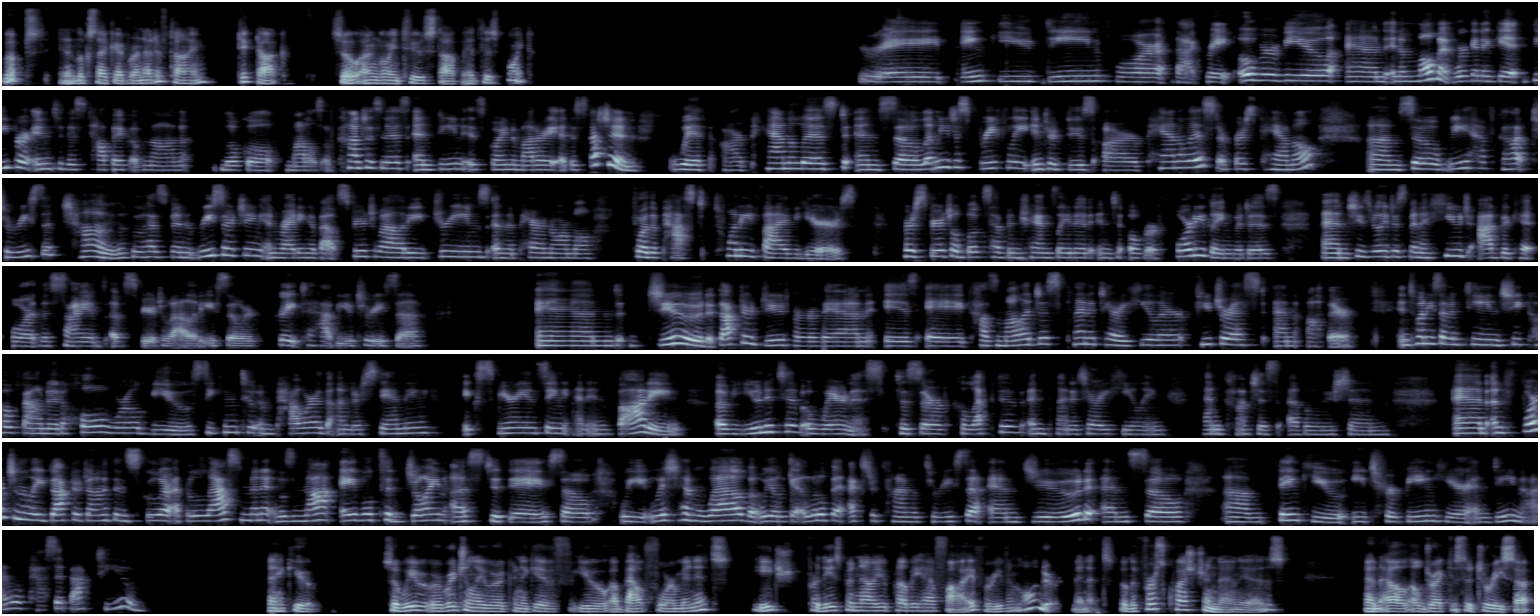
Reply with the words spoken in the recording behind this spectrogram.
Whoops, and it looks like I've run out of time. Tick tock. So I'm going to stop at this point. Great. Thank you, Dean, for that great overview. And in a moment, we're going to get deeper into this topic of non local models of consciousness. And Dean is going to moderate a discussion with our panelist. And so let me just briefly introduce our panelist, our first panel. Um, so we have got Theresa Cheung, who has been researching and writing about spirituality, dreams, and the paranormal for the past 25 years. Her spiritual books have been translated into over 40 languages, and she's really just been a huge advocate for the science of spirituality. So we're great to have you, Theresa. And Jude, Dr. Jude Currivan is a cosmologist, planetary healer, futurist, and author. In 2017, she co founded Whole World View, seeking to empower the understanding experiencing, and embodying of unitive awareness to serve collective and planetary healing and conscious evolution. And unfortunately, Dr. Jonathan Schooler at the last minute was not able to join us today. So we wish him well, but we'll get a little bit extra time with Theresa and Jude. And so um, thank you each for being here. And Dean, I will pass it back to you. Thank you. So we originally were going to give you about four minutes each for these, but now you probably have five or even longer minutes. So the first question then is, and I'll, I'll direct this to Theresa.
